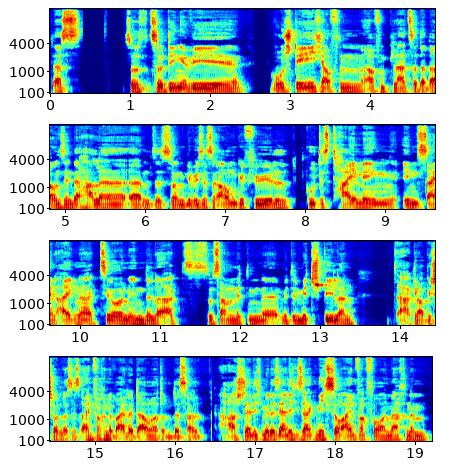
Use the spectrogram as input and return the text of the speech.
dass so, so Dinge wie wo stehe ich auf dem, auf dem Platz oder bei uns in der Halle. Ähm, das ist so ein gewisses Raumgefühl, gutes Timing in seine eigene Aktion, in den Akt zusammen mit den, äh, mit den Mitspielern. Da glaube ich schon, dass es einfach eine Weile dauert und deshalb stelle ich mir das ehrlich gesagt nicht so einfach vor, nach einem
